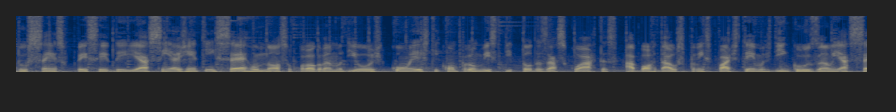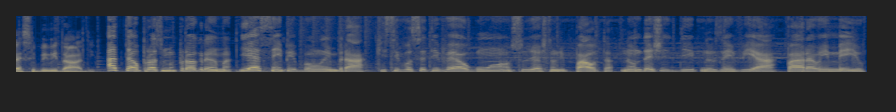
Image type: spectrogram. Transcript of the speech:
do censo PCD. E assim a gente encerra o nosso programa de hoje com este compromisso de todas as quartas abordar os principais temas de inclusão e acessibilidade. Até o próximo programa. E é sempre bom lembrar que se você tiver alguma sugestão de pauta, não deixe de nos enviar para o e-mail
